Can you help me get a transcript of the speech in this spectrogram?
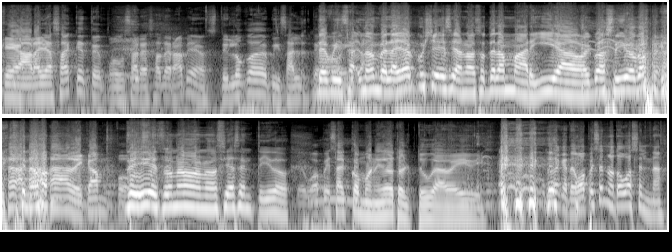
que ahora ya sabes que te puedo usar esa terapia. Estoy loco de pisar. De pisar. No, en verdad yo escuché y decía, no, eso es de Las Marías o algo así. O como que, que no. de campo. Sí, eso no, no hacía sentido. Te voy a pisar como nido de tortuga, baby. Entonces, que te voy a pisar no te voy a hacer nada.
